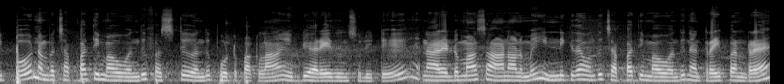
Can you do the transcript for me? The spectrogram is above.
இப்போது நம்ம சப்பாத்தி மாவு வந்து ஃபஸ்ட்டு வந்து போட்டு பார்க்கலாம் எப்படி அரையுதுன்னு சொல்லிட்டு. நான் ரெண்டு மாதம் ஆனாலுமே இன்றைக்கி தான் வந்து சப்பாத்தி மாவு வந்து நான் ட்ரை பண்ணுறேன்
